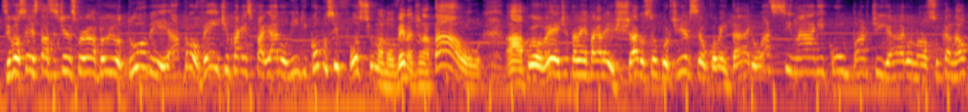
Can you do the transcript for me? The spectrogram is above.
Se você está assistindo esse programa pelo YouTube, aproveite para espalhar o link como se fosse uma novena de Natal. Aproveite também para deixar o seu curtir, seu comentário, assinar e compartilhar o nosso canal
